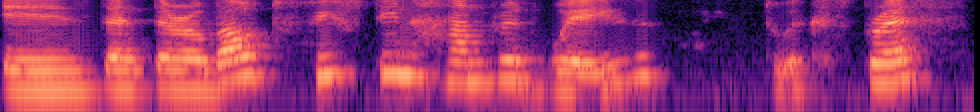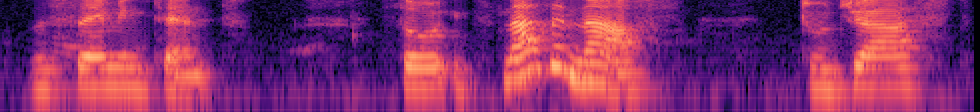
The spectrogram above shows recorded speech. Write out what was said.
is that there are about 1500 ways to express the same intent. So it's not enough to just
